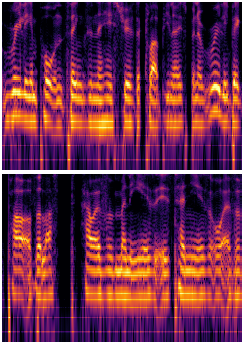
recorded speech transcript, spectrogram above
really important things in the history of the club. You know, he's been a really big part of the last however many years it is, ten years or whatever,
